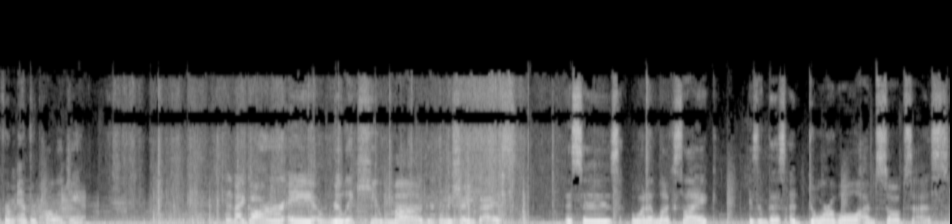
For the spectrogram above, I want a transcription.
from Anthropologie. Then I got her a really cute mug. Let me show you guys. This is what it looks like. Isn't this adorable? I'm so obsessed.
